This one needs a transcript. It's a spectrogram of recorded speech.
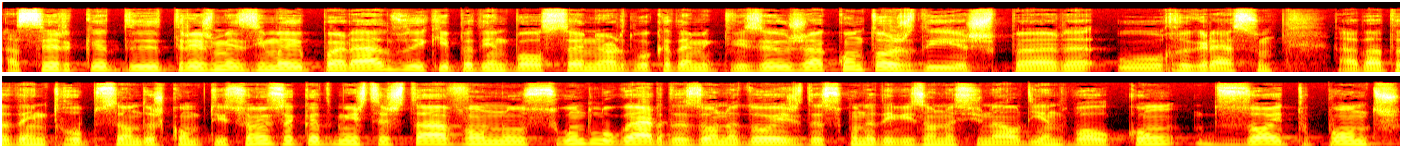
Há cerca de três meses e meio parados, a equipa de handball sénior do Académico de Viseu já conta os dias para o regresso. À data da interrupção das competições, os academistas estavam no segundo lugar da Zona 2 da 2 Divisão Nacional de Handball com 18 pontos.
